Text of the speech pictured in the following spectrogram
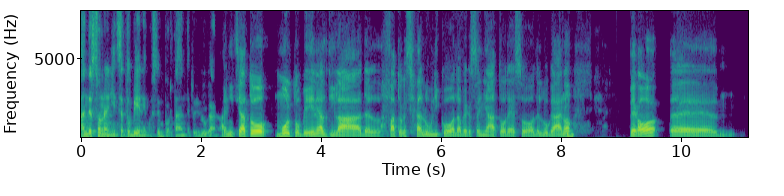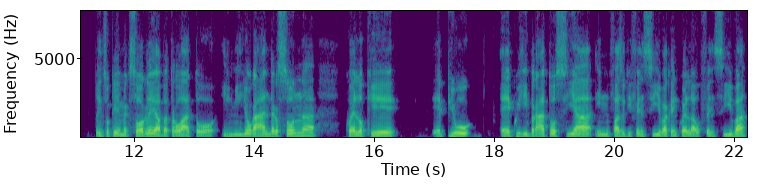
Anderson ha iniziato bene, questo è importante per il Lugano. Ha iniziato molto bene, al di là del fatto che sia l'unico ad aver segnato adesso del Lugano, però eh, penso che Emer Sorley abbia trovato il miglior Anderson, quello che è più equilibrato sia in fase difensiva che in quella offensiva,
